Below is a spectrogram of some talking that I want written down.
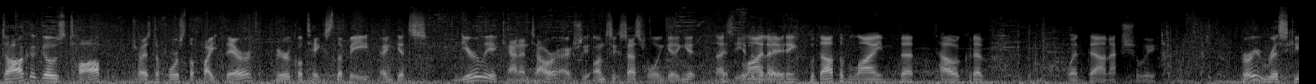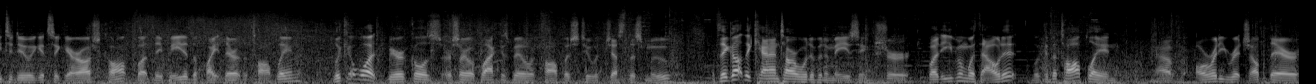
Dehaka goes top, tries to force the fight there. Miracle takes the bait and gets nearly a cannon tower, actually unsuccessful in getting it. Nice blind, I think. Without the blind, that tower could have went down, actually. Very risky to do against a Garrosh comp, but they baited the fight there at the top lane. Look at what Miracle is, or sorry, what Black has been able to accomplish too with just this move. If they got the cannon tower, would have been amazing, sure. But even without it, look at the top lane. Have already Rich up there,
